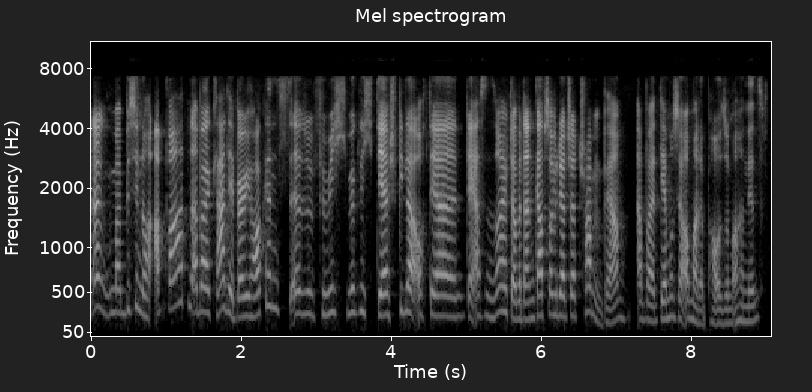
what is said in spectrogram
ja, mal ein bisschen noch abwarten. Aber klar, der Barry Hawkins, also für mich wirklich der Spieler auch der, der ersten Saisonhälfte. Aber dann gab es auch wieder Judd Trump, ja. Aber der muss ja auch mal eine Pause machen jetzt.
